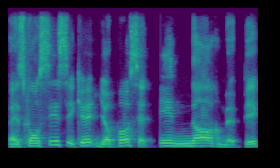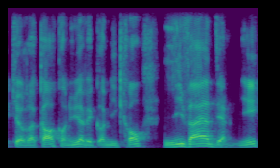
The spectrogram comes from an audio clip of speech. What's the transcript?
Bien, ce qu'on sait, c'est qu'il n'y a pas cet énorme pic record qu'on a eu avec Omicron l'hiver dernier.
